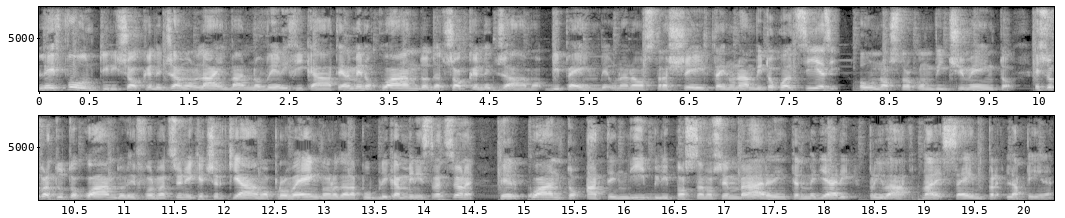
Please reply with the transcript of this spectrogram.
Le fonti di ciò che leggiamo online vanno verificate, almeno quando da ciò che leggiamo dipende una nostra scelta in un ambito qualsiasi o un nostro convincimento e soprattutto quando le informazioni che cerchiamo provengono dalla pubblica amministrazione per quanto attendibili possano sembrare da intermediari privati, vale sempre la pena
